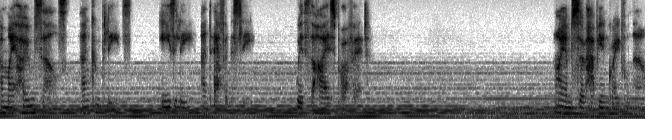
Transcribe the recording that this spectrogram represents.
and my home sells and completes easily and effortlessly with the highest profit. I am so happy and grateful now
